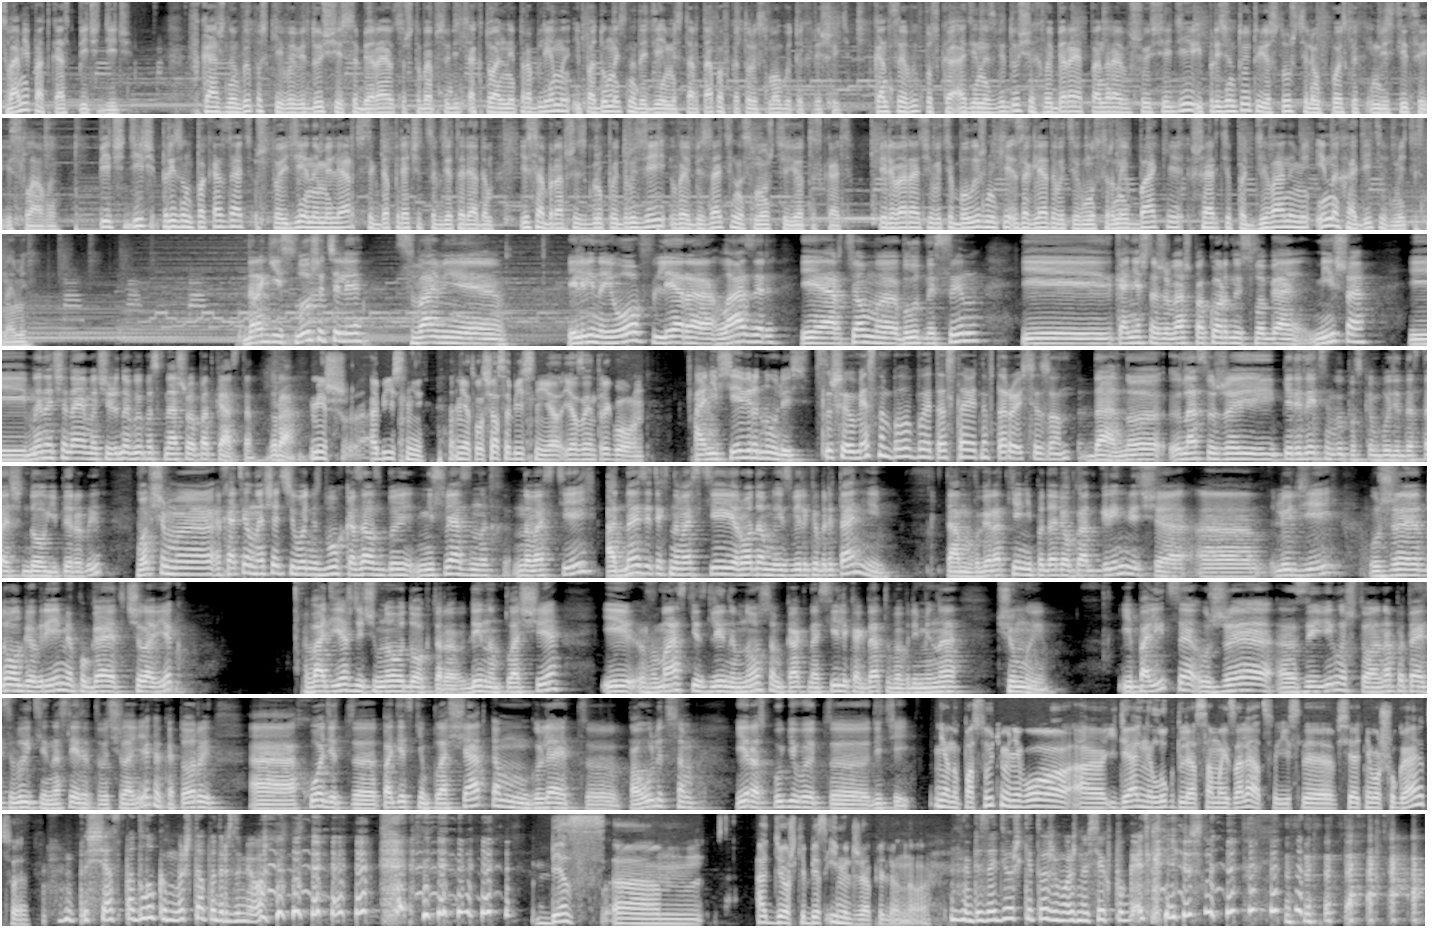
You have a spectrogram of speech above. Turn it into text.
С вами подкаст «Пич Дич». В каждом выпуске его ведущие собираются, чтобы обсудить актуальные проблемы и подумать над идеями стартапов, которые смогут их решить. В конце выпуска один из ведущих выбирает понравившуюся идею и презентует ее слушателям в поисках инвестиций и славы. Pitch Ditch призван показать, что идея на миллиард всегда прячется где-то рядом, и собравшись с группой друзей, вы обязательно сможете ее отыскать. Переворачивайте булыжники, заглядывайте в мусорные баки, шарьте под диванами и находите вместе с нами. Дорогие слушатели, с вами Эльвина Иов, Лера Лазарь и Артем э, Блудный Сын. И, конечно же, ваш покорный слуга Миша. И мы начинаем очередной выпуск нашего подкаста. Ура! Миш, объясни. Нет, вот сейчас объясни, я, я заинтригован. Они все вернулись. Слушай, уместно было бы это оставить на второй сезон. Да, но у нас уже и перед этим выпуском будет достаточно долгий перерыв. В общем, э, хотел начать сегодня с двух, казалось бы, не связанных новостей. Одна из этих новостей родом из Великобритании. Там в городке неподалеку от Гринвича э, людей уже долгое время пугает человек в одежде чумного доктора, в длинном плаще и в маске с длинным носом, как носили когда-то во времена чумы. И полиция уже э, заявила, что она пытается выйти на след этого человека, который э, ходит э, по детским площадкам, гуляет по улицам и распугивает детей. Не, ну по сути у него а, идеальный лук для самоизоляции. Если все от него шугаются... Сейчас под луком мы что подразумеваем? Без эм, одежки, без имиджа определенного. Без одежки тоже можно всех пугать, конечно.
